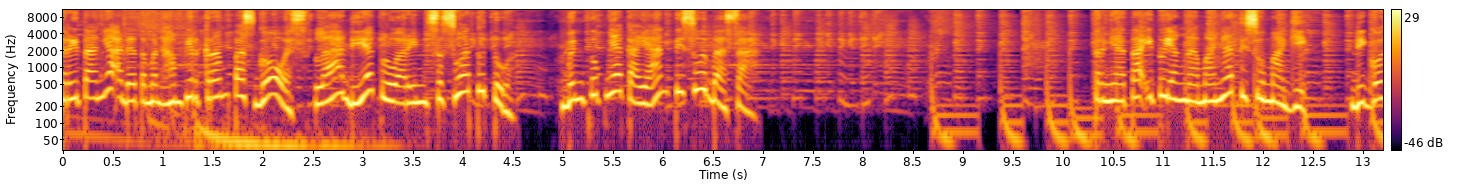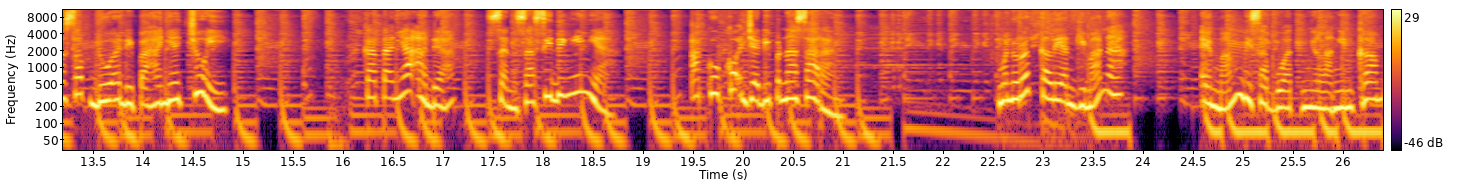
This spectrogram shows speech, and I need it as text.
Ceritanya ada teman hampir kerampas gowes. Lah dia keluarin sesuatu tuh. Bentuknya kayak tisu basah. Ternyata itu yang namanya tisu magik. Digosok dua di pahanya cuy. Katanya ada sensasi dinginnya. Aku kok jadi penasaran. Menurut kalian gimana? Emang bisa buat ngilangin kram?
